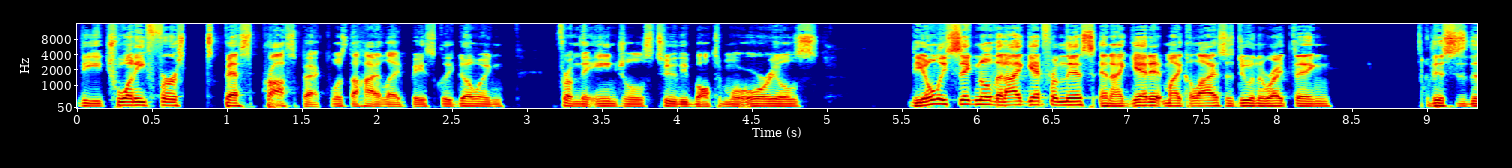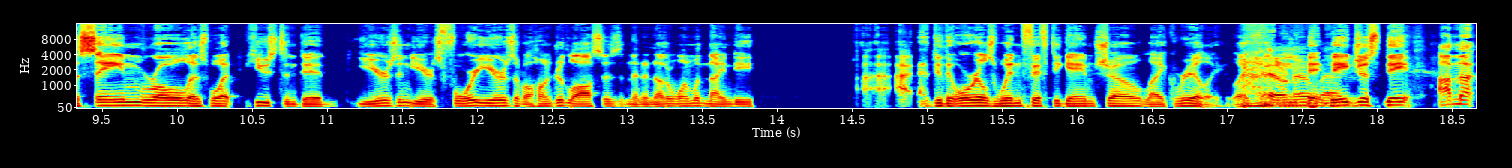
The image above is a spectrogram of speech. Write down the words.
The 21st best prospect was the highlight, basically going from the Angels to the Baltimore Orioles. The only signal that I get from this, and I get it, Michael Elias is doing the right thing. This is the same role as what Houston did years and years, four years of 100 losses, and then another one with 90. I, I, do the Orioles win 50 games, show? Like really? Like I don't know, They, they just they. I'm not.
